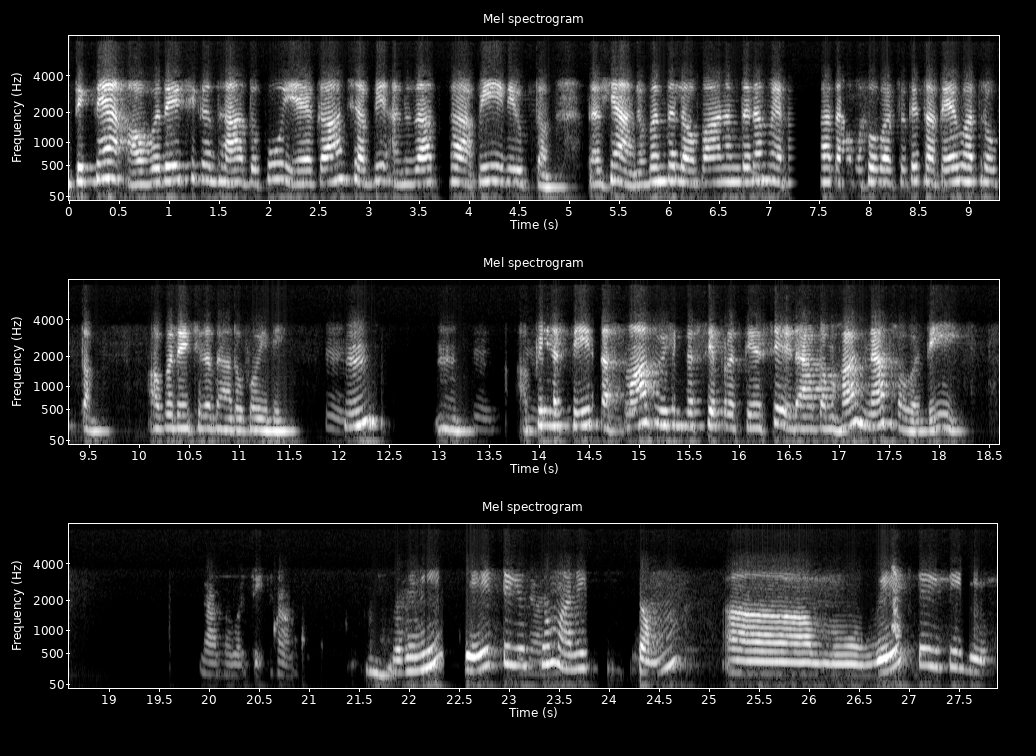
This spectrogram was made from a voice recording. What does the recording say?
इत्युक्ते औपदेशिकधातुः एकाच् अपि अनुदात्तः अपि इति उक्तं. तर्हि अनुबन्धलोपानन्तरं यः धातुः वर्तते तदेव अत्र उक्तम्. औपदेशिकधातुः इति हम्म। हम्म? हम्म। अपि अस्ति तस्मात् विहितस्य प्रत्ययस्य इडागमः न भवति। न भवति भगिनि वेट् युक्तम् अनियुक्तं वेट् इति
